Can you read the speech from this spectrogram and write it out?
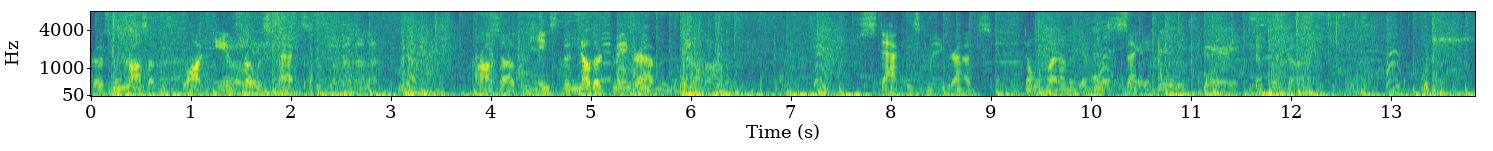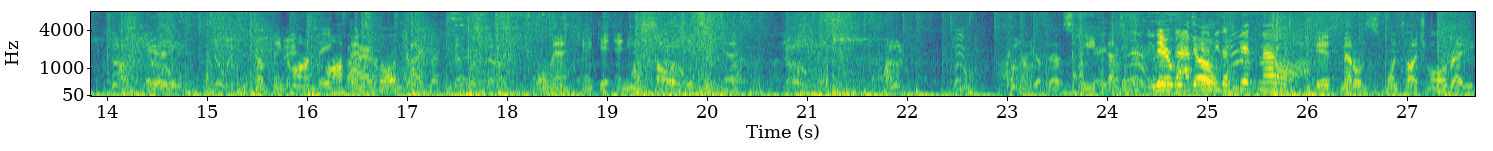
Goes for cross up. Is blocked and throw his text. Cross up into another command grab. Just stack these command grabs. Don't let them get a second. Really. Nothing on Big offense from. Roman. Drive can't get any solid hits in yet. Trying to go for that sweep. That's, there we That's go. gonna be the fifth medal. Fifth medal. Is one touch already.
